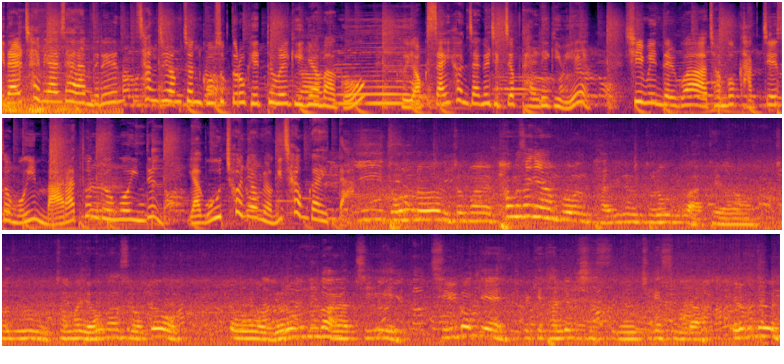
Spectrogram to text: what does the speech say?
이날 참여한 사람들은 상주 영천 고속도로 개통을 기념하고 그 역사 현장을 직접 달리기 위해 시민들과 전국 각지에서 모인 마라톤 동호인 등 약 5천여 명이 참가했다. 이 도로는 정말 평생에 한 번 달리는 도로인 것 같아요. 저도 정말 영광스럽고 또 여러분들과 같이 즐겁게 이렇게 달려주셨으면 좋겠습니다. 여러분들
